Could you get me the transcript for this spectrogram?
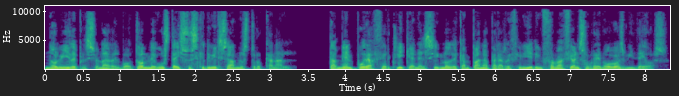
No olvide presionar el botón me gusta y suscribirse a nuestro canal. También puede hacer clic en el signo de campana para recibir información sobre nuevos videos.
